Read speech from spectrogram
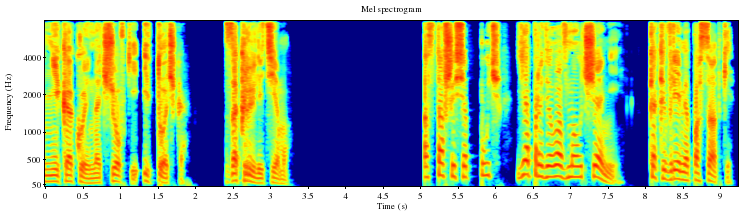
Никакой ночевки и точка. Закрыли тему. Оставшийся путь я провела в молчании, как и время посадки.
